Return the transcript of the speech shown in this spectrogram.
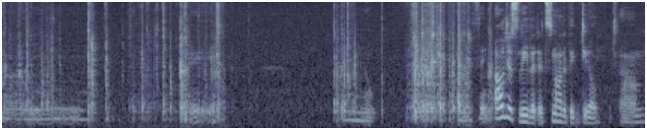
Um, okay. Nope. I think I'll just leave it. It's not a big deal. Um,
